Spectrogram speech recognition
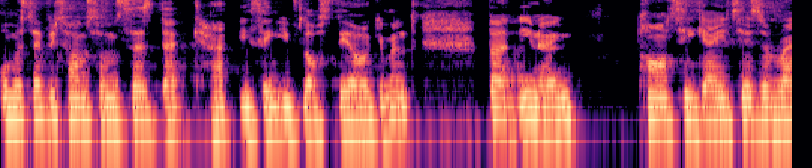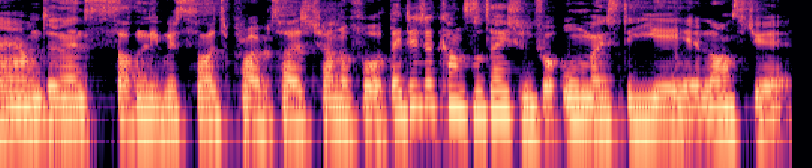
almost every time someone says dead cat you think you've lost the argument. But you know Partygate is around, and then suddenly we decide to privatise Channel 4. They did a consultation for almost a year last year.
